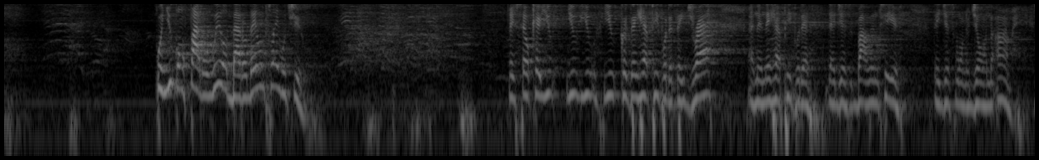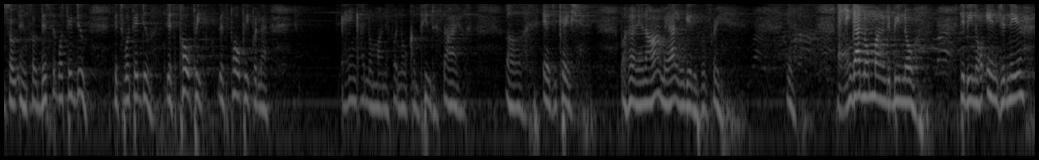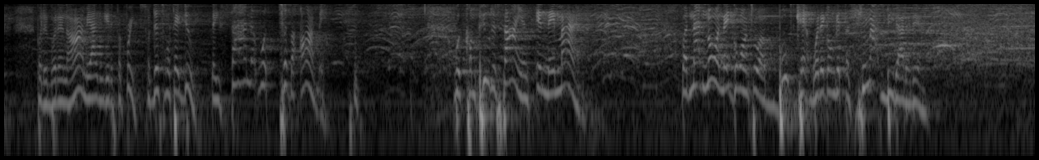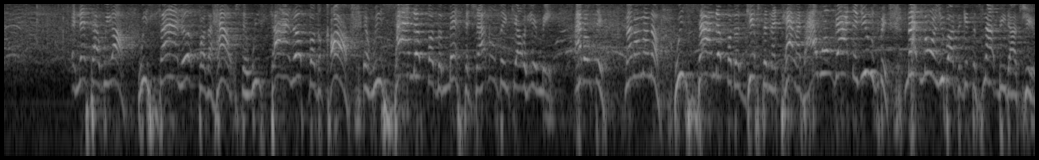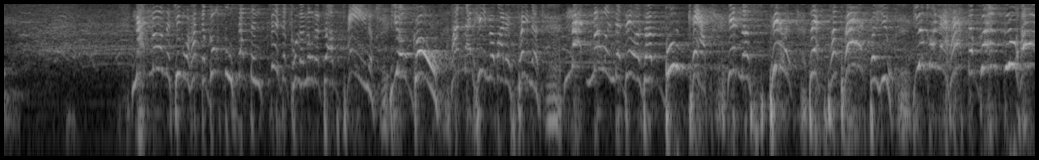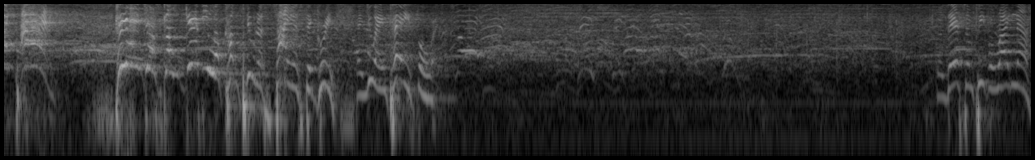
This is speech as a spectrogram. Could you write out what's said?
when you're going to fight a real battle, they don't play with you. They say, okay, you, you, you, you, because they have people that they draft, and then they have people that, that just volunteer. They just want to join the army. And so, and so this is what they do. This is what they do. This poor people, this poor people now, they ain't got no money for no computer science uh, education. But honey, in the army, I can get it for free. You know, I ain't got no money to be no, to be no engineer. But, but in the army, I can get it for free. So this is what they do. They sign up with, to the army with computer science in their mind. But not knowing they going to a boot camp where they're going to get the snot beat out of them. And that's how we are. We sign up for the house and we sign up for the car and we sign up for the message. I don't think y'all hear me. I don't think. No, no, no, no. We signed up for the gifts and the talents. I want God to use me, not knowing you about to get the snot beat out you. Not knowing that you're going to have to go through something physical in order to obtain your goal. I'm not hearing nobody say that. Not knowing that there is a boot camp in the spirit that's prepared for you. You're going to have computer science degree and you ain't paid for it. Because there's some people right now,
